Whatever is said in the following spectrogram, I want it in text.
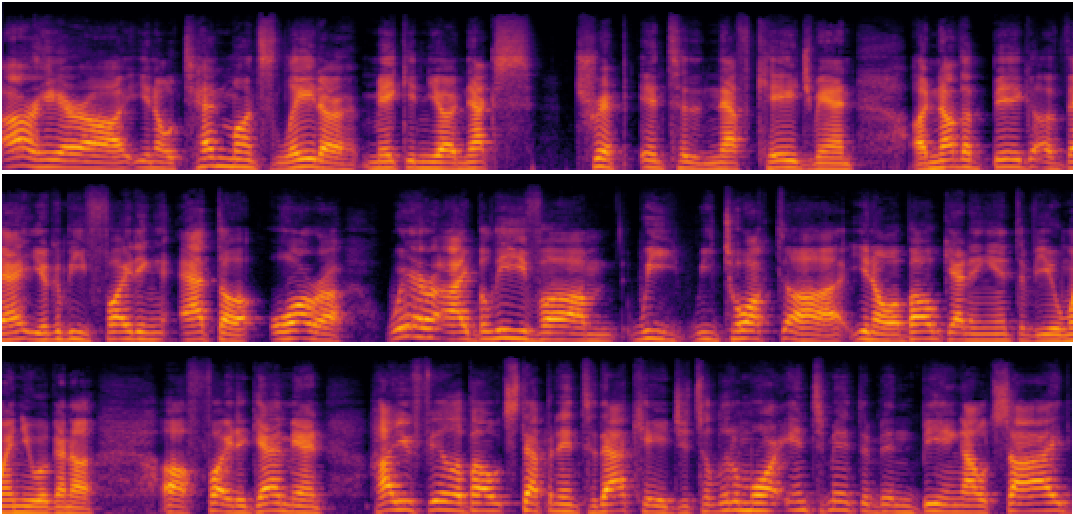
are here, uh, you know, ten months later, making your next trip into the NEF Cage, man. Another big event. You're gonna be fighting at the Aura, where I believe um, we we talked, uh, you know, about getting an interview when you were gonna uh, fight again, man. How you feel about stepping into that cage? It's a little more intimate than being outside.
